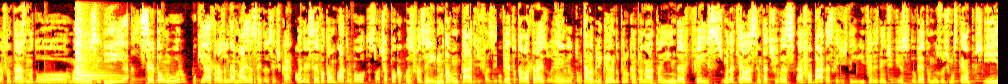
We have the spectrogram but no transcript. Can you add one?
eh, fantasma do Magnussen e acertou o muro, o que atrasou ainda mais a saída do safety car. Quando ele saiu, faltavam quatro voltas só. Tinha pouca coisa a fazer e muita vontade de fazer. O Vettel estava atrás do Hamilton, estava brigando pelo campeonato ainda, fez uma daquelas tentativas afobadas que a gente tem infelizmente visto do Vettel nos últimos tempos. E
